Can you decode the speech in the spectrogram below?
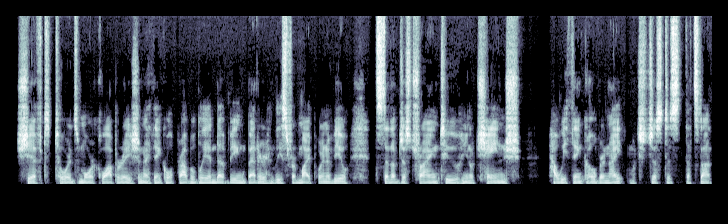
shift towards more cooperation I think will probably end up being better at least from my point of view instead of just trying to, you know, change how we think overnight, which just is that's not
